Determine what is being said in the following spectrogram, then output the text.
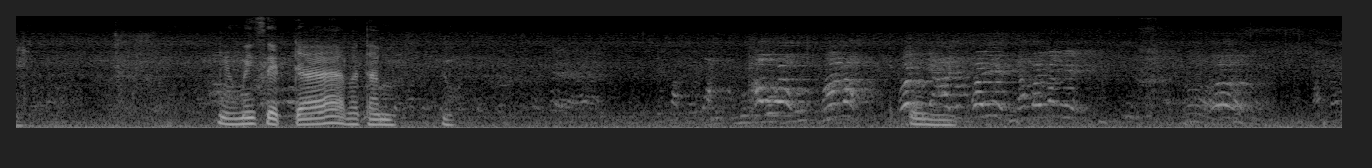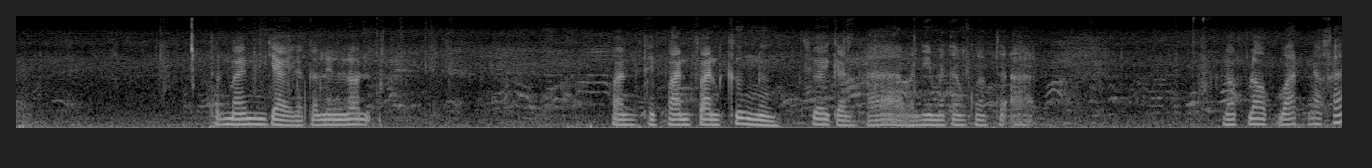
นี่ยังไม่เสร็จจ้า มาทำต้นต้นไม้มันใหญ่แล้วก็เล่นร่อน ฟันเทฟันฟันครึ่งหนึ่ง ช่วยกันค่ะ วันนี้มาทำความสะอาด รอบๆวัดนะคะ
